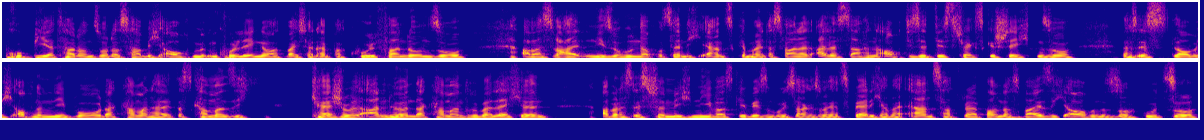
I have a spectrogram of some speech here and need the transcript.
probiert hat und so. Das habe ich auch mit einem Kollegen gemacht, weil ich es halt einfach cool fand und so. Aber es war halt nie so hundertprozentig ernst gemeint. Das waren halt alles Sachen, auch diese Distracks-Geschichten so. Das ist, glaube ich, auf einem Niveau, da kann man halt, das kann man sich casual anhören, da kann man drüber lächeln. Aber das ist für mich nie was gewesen, wo ich sage, so jetzt werde ich aber ernsthaft Rapper und das weiß ich auch und das ist auch gut so.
